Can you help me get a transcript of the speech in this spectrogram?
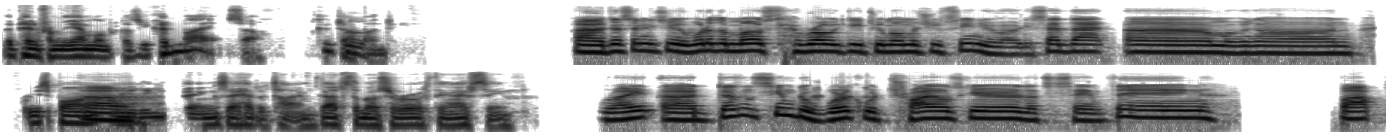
the pin from the emblem because you couldn't buy it. So good job, Hmm. Bungie. Uh, Destiny 2, what are the most heroic D2 moments you've seen? You've already said that. Um, moving on. Respawn Uh, reading things ahead of time. That's the most heroic thing I've seen. Right? Uh, doesn't seem to work with Trials gear. That's the same thing. Bop,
